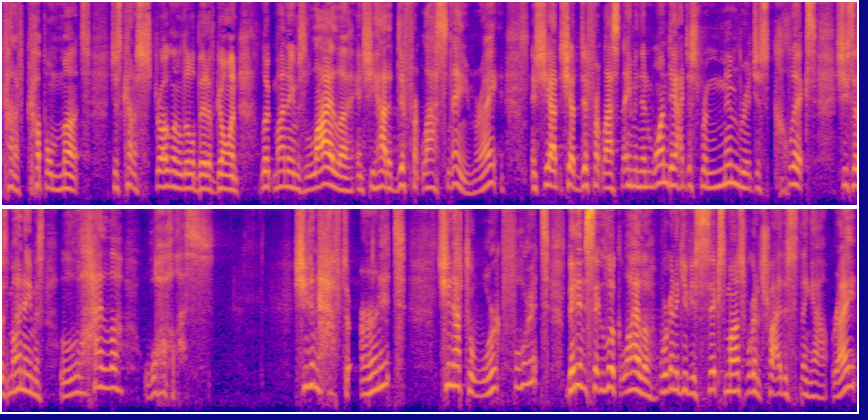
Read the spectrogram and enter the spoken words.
kind of couple months, just kind of struggling a little bit of going, look, my name's Lila, and she had a different last name, right? And she had, she had a different last name. And then one day I just remember it just clicks. She says, My name is Lila Wallace. She didn't have to earn it. She didn't have to work for it. They didn't say, Look, Lila, we're going to give you six months. We're going to try this thing out, right?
